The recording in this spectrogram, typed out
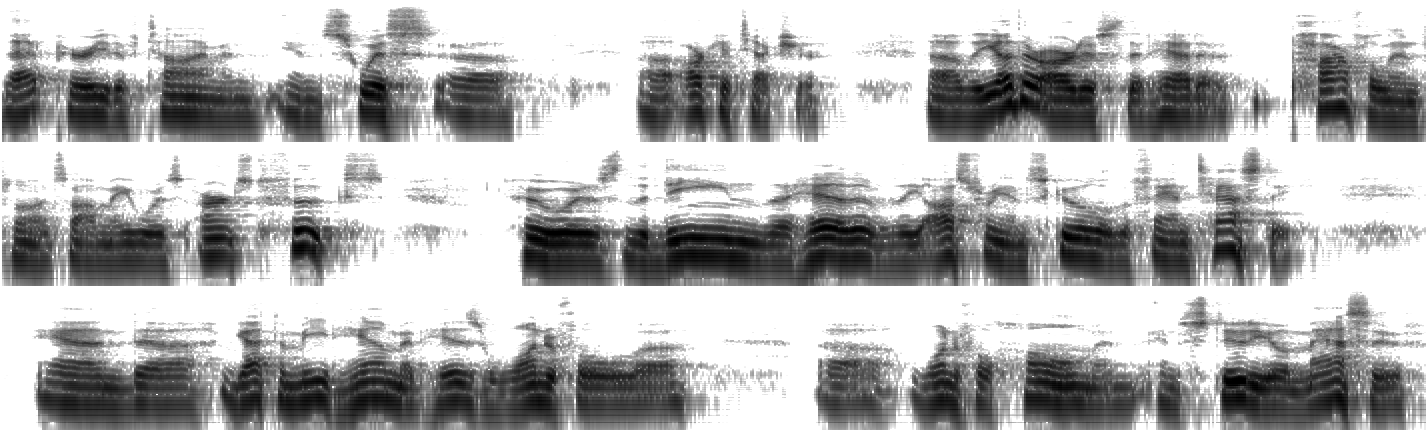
that period of time in, in Swiss uh, uh, architecture. Uh, the other artist that had a powerful influence on me was Ernst Fuchs, who was the dean, the head of the Austrian School of the Fantastic and uh, got to meet him at his wonderful, uh, uh, wonderful home and, and studio, massive,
